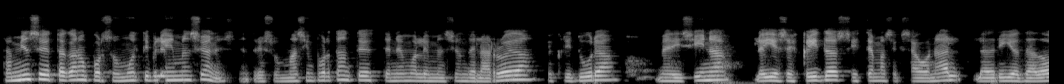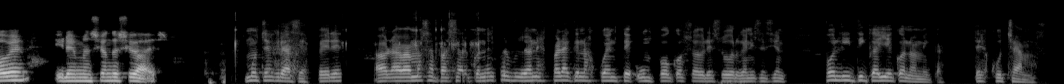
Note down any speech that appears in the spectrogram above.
También se destacaron por sus múltiples dimensiones. Entre sus más importantes tenemos la invención de la rueda, escritura, medicina, leyes escritas, sistemas hexagonal, ladrillos de adobe y la invención de ciudades. Muchas gracias, Pérez. Ahora vamos a pasar con el Briones para que nos cuente un poco sobre su organización política y económica. Te escuchamos.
